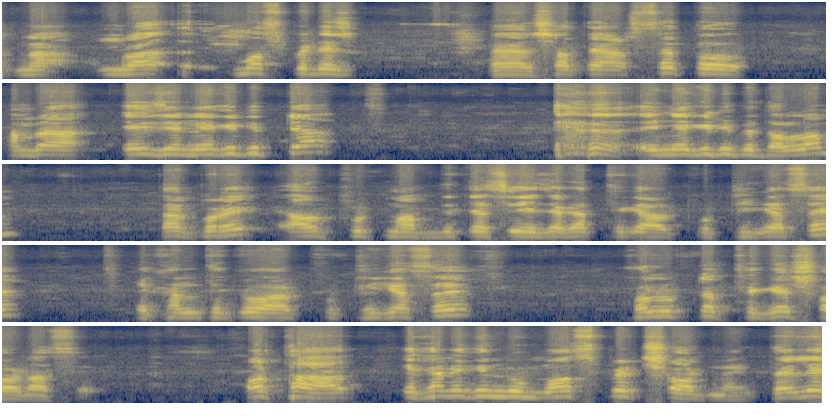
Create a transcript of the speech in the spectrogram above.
আপনার, আমরা মসপেডের সাথে আসছে। তো আমরা এই যে নেগেটিভটা এই নেগেটিভে ধরলাম। তারপরে আউটপুট মাপ দিতেছি। এই জায়গার থেকে আউটপুট ঠিক আছে। এখান থেকেও আউটপুট ঠিক আছে। হলুদটার থেকে শর্ট আছে। অর্থাৎ এখানে কিন্তু মসপেট শর্ট নেই। তাইলে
